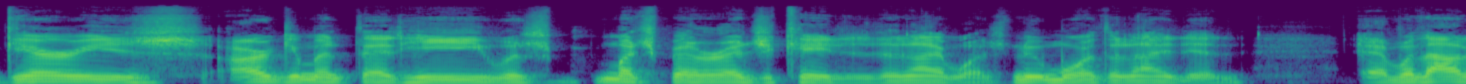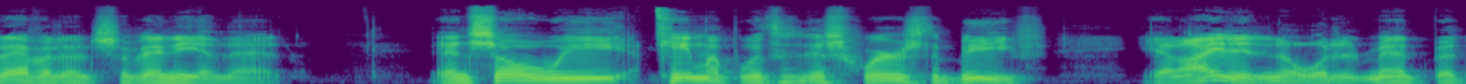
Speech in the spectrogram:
Gary's argument that he was much better educated than I was, knew more than I did, and without evidence of any of that. And so we came up with this where's the beef? And I didn't know what it meant, but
